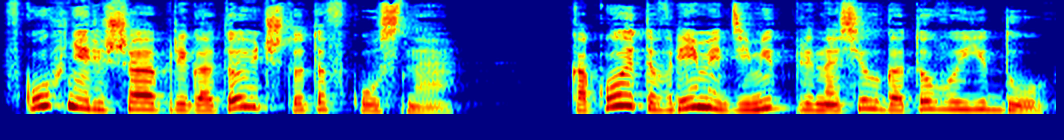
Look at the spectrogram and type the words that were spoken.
В кухне решаю приготовить что-то вкусное. Какое-то время Демид приносил готовую еду,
